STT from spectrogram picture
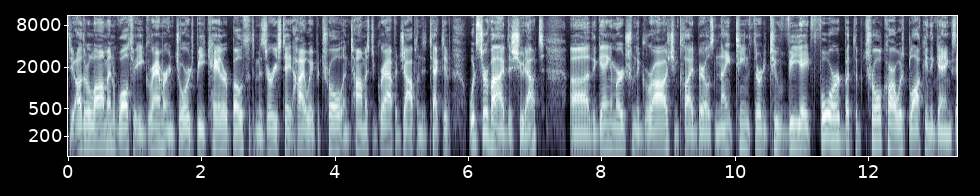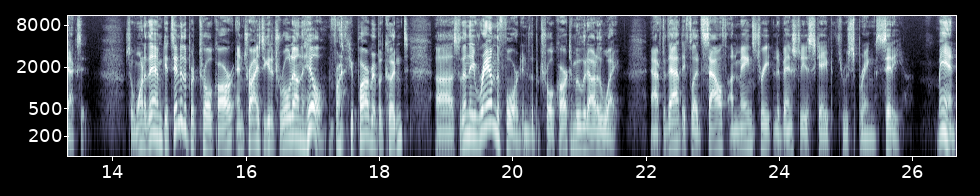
The other lawmen, Walter E. Grammer and George B. Kahler, both with the Missouri State Highway Patrol, and Thomas DeGraff, a Joplin detective, would survive the shootout. Uh, the gang emerged from the garage in Clyde Barrow's 1932 V8 Ford, but the patrol car was blocking the gang's exit. So one of them gets into the patrol car and tries to get it to roll down the hill in front of the apartment, but couldn't. Uh, so then they ram the Ford into the patrol car to move it out of the way. After that, they fled south on Main Street and eventually escaped through Spring City. Man,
